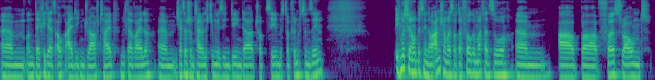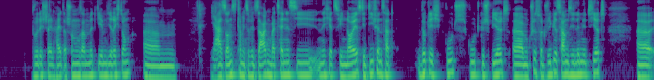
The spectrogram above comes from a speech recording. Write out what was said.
Ähm, und der kriegt ja jetzt auch einigen Draft-Type mittlerweile. Ähm, ich hatte schon teilweise Stimmen gesehen, den da Top 10 bis Top 15 sehen. Ich muss mir noch ein bisschen genau anschauen, was er auch davor gemacht hat, so. Ähm, aber First Round würde ich Jalen Hyde da schon langsam mitgeben, die Richtung. Ähm, ja, sonst kann ich so viel sagen. Bei Tennessee nicht jetzt viel Neues. Die Defense hat wirklich gut, gut gespielt. Ähm, Chris Rodriguez haben sie limitiert. Äh,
